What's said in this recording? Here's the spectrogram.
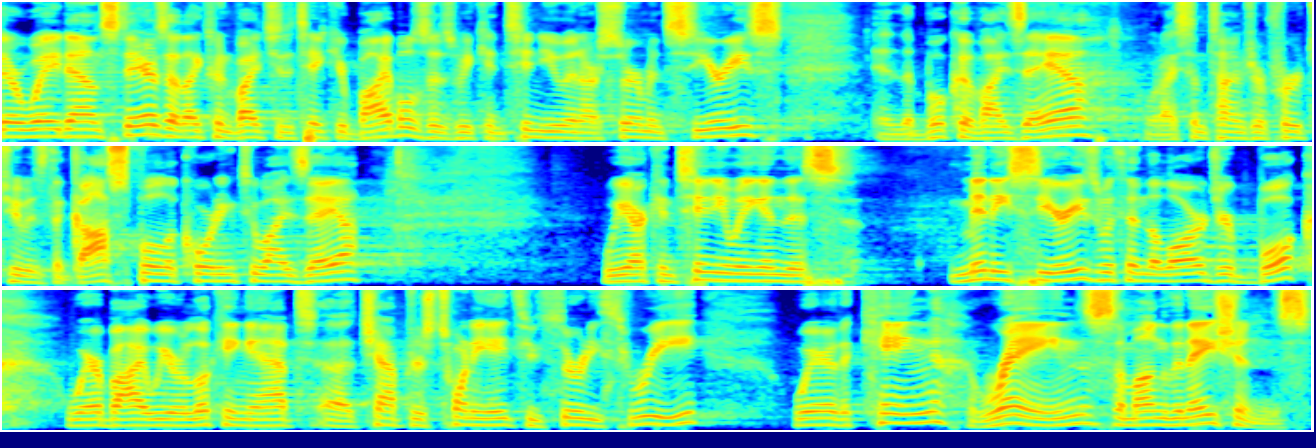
their way downstairs, I'd like to invite you to take your Bibles as we continue in our sermon series in the book of Isaiah, what I sometimes refer to as the Gospel according to Isaiah. We are continuing in this mini series within the larger book, whereby we are looking at uh, chapters 28 through 33, where the king reigns among the nations.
